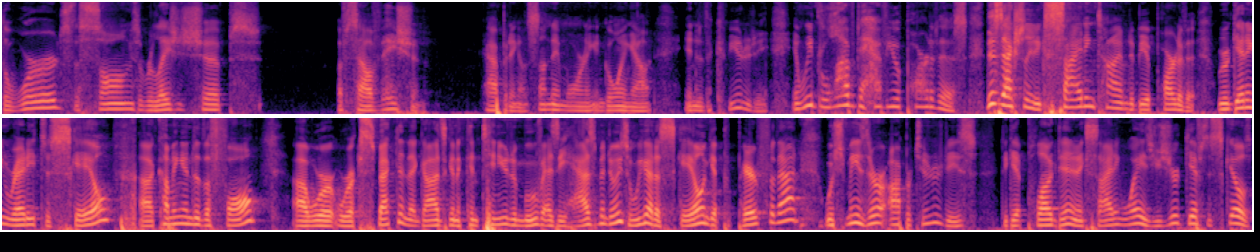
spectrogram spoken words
the words, the songs, the relationships of salvation happening on Sunday morning and going out into the community. And we'd love to have you a part of this. This is actually an exciting time to be a part of it. We're getting ready to scale uh, coming into the fall. Uh, we're, we're expecting that God's going to continue to move as He has been doing. So we got to scale and get prepared for that, which means there are opportunities to get plugged in in exciting ways. Use your gifts and skills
